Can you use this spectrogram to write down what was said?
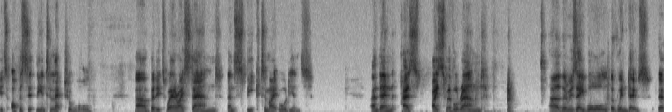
It's opposite the intellectual wall, um, but it's where I stand and speak to my audience. And then as I swivel round, uh, there is a wall of windows. They're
